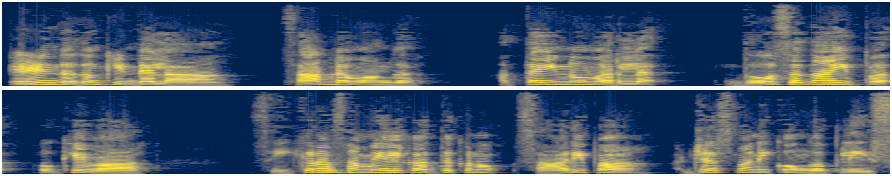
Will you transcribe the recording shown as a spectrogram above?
எழுந்ததும் கிண்டலா? சாப்பிட வாங்க. அத்தை இன்னும் வரல. தோசை தான் இப்போ. ஓகேவா சீக்கிரம் சமையல் கற்றுக்கணும் சாரிப்பா அட்ஜஸ்ட் பண்ணிக்கோங்க ப்ளீஸ்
